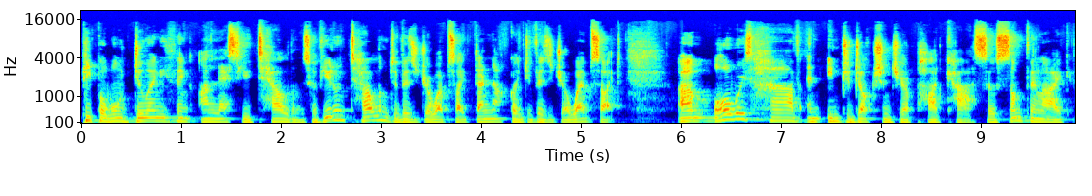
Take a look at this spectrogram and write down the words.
people won't do anything unless you tell them. So if you don't tell them to visit your website, they're not going to visit your website. Um, always have an introduction to your podcast. So something like,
